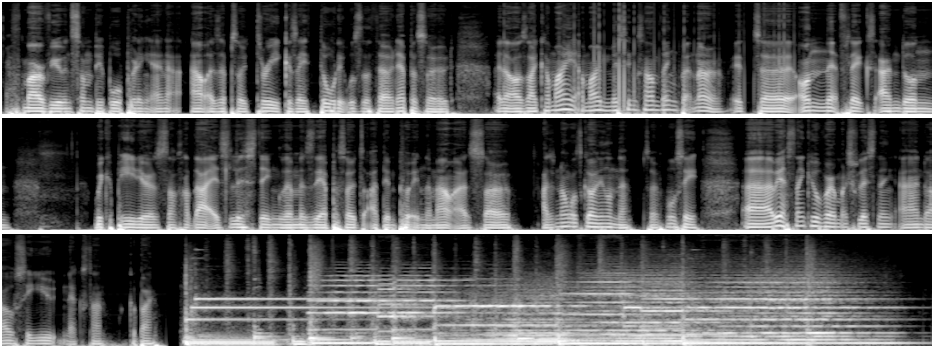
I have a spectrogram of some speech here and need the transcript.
of my review, and some people were putting it out as episode three because they thought it was the third episode, and I was like, am I am I missing something? But no, it's uh, on Netflix and on Wikipedia and stuff like that. It's listing them as the episodes that I've been putting them out as. So I don't know what's going on there. So we'll see. Uh, yes, thank you all very much for listening, and I'll see you next time. Goodbye.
